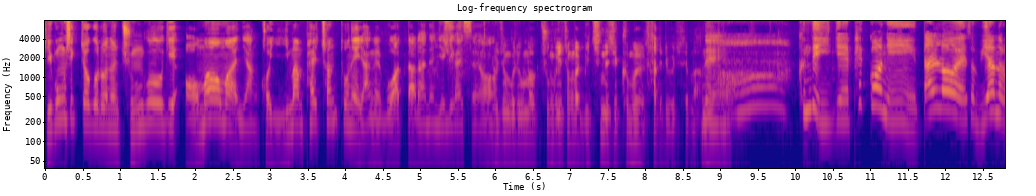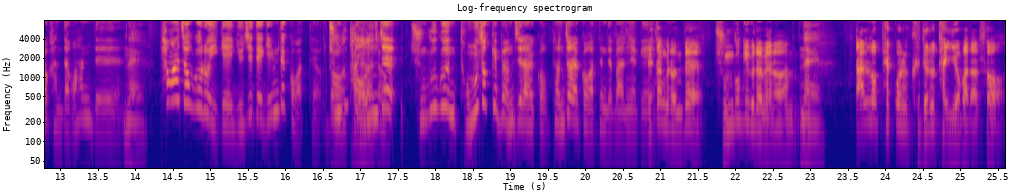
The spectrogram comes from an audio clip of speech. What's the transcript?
비공식적으로는 중국이 어마어마한 양, 거의 2만 8천 톤의 양을 모았다라는 얘기가 있어요. 요즘 그리고 막 중국이 정말 미친 듯이 금을 사들이고 있어요. 막. 네. 근데 이게 패권이 달러에서 위안으로 간다고 한들 네. 평화적으로 이게 유지되기 힘들 것 같아요. 중국도 당연하죠. 언제 중국은 더 무섭게 변질할 거 변절할 것 같은데 만약에 일단 그런데 중국이 그러면은 네. 달러 패권을 그대로 다 이어받아서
